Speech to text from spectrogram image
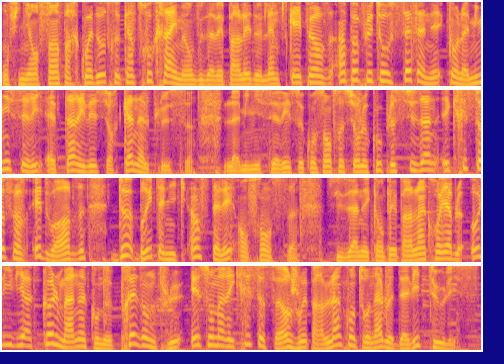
On finit enfin par quoi d'autre qu'un true crime On vous avait parlé de Landscapers un peu plus tôt cette année quand la mini-série est arrivée sur Canal+. La mini-série se concentre sur le couple Suzanne et Christopher Edwards, deux Britanniques installés en France. Suzanne est campée par l'incroyable Olivia Colman qu'on ne présente plus et son mari Christopher joué par l'incontournable David Toulis.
